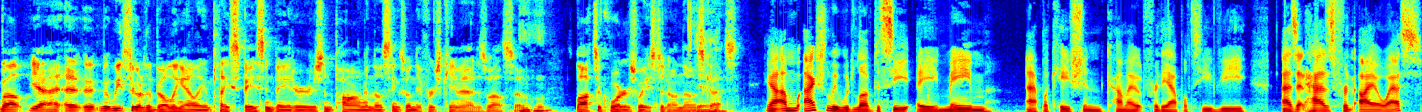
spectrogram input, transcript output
Well, yeah, we used to go to the bowling alley and play Space Invaders and Pong and those things when they first came out as well. So lots of quarters wasted on those Yeah. guys. Yeah, I'm, I actually would love to see a MAME application come out for the Apple TV as it has for the iOS.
